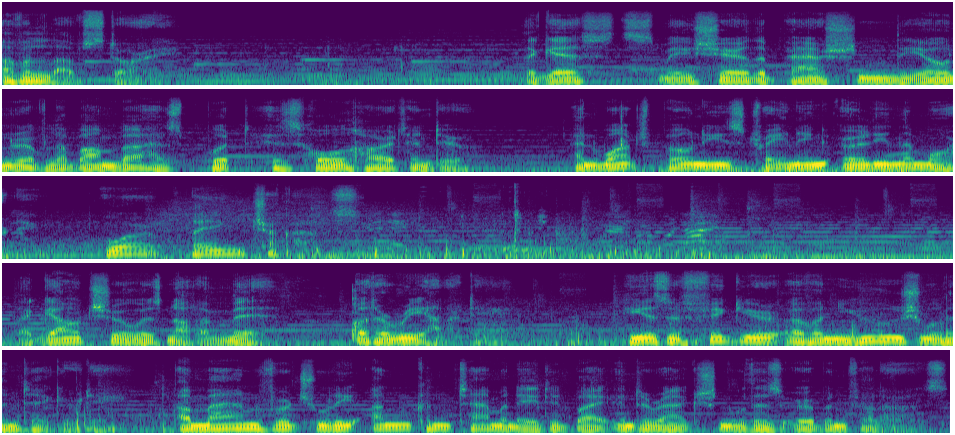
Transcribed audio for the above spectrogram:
of a love story. The guests may share the passion the owner of La Bamba has put his whole heart into and watch ponies training early in the morning or playing chukkas. The gaucho is not a myth, but a reality. He is a figure of unusual integrity a man virtually uncontaminated by interaction with his urban fellows.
